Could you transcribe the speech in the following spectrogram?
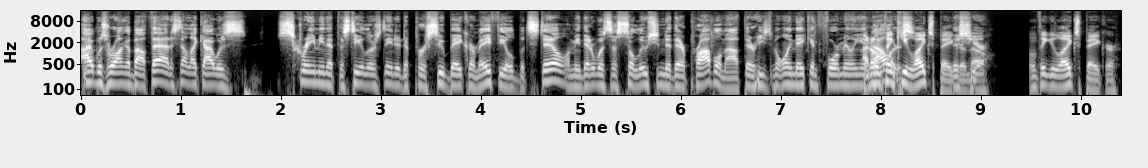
I was wrong about that. It's not like I was screaming that the Steelers needed to pursue Baker Mayfield, but still, I mean, there was a solution to their problem out there. He's only making four million. I don't think he likes Baker this though. year. I don't think he likes Baker.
